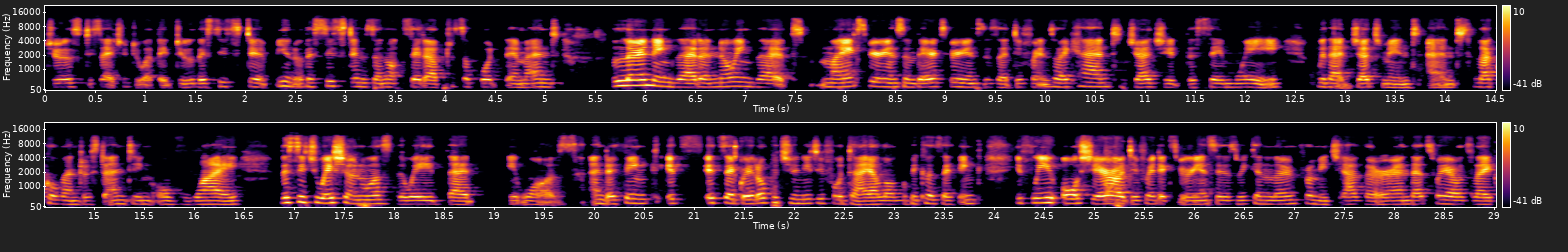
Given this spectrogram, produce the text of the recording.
just decide to do what they do. The system you know the systems are not set up to support them. And learning that and knowing that my experience and their experiences are different. So i can't judge it the same way without judgment and lack of understanding of why the situation was the way that it was and i think it's it's a great opportunity for dialogue because i think if we all share our different experiences we can learn from each other and that's where i was like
